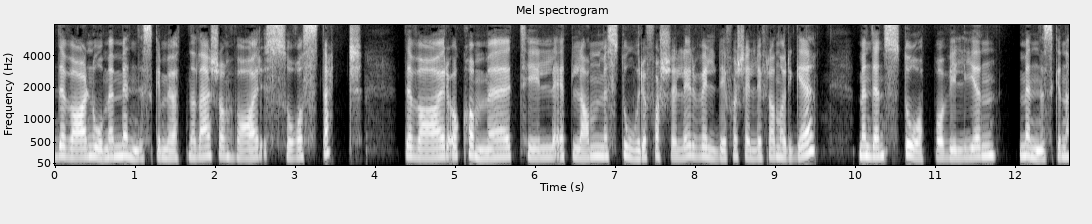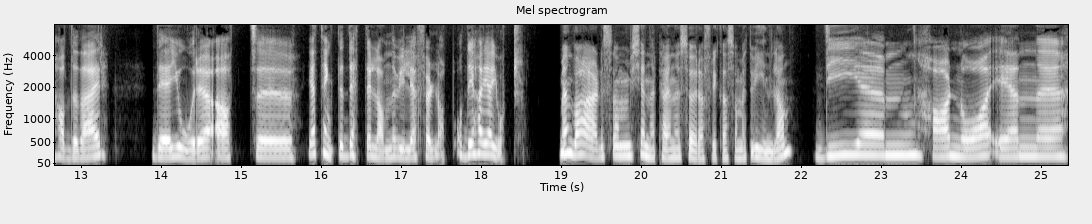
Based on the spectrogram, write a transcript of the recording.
det var noe med menneskemøtene der som var så sterkt. Det var å komme til et land med store forskjeller, veldig forskjellig fra Norge, men den stå-på-viljen menneskene hadde der, det gjorde at eh, jeg tenkte dette landet vil jeg følge opp, og det har jeg gjort. Men hva er det som kjennetegner Sør-Afrika som et vinland? De um, har nå en uh,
